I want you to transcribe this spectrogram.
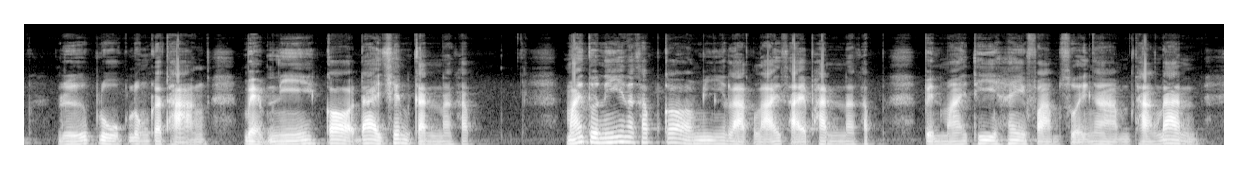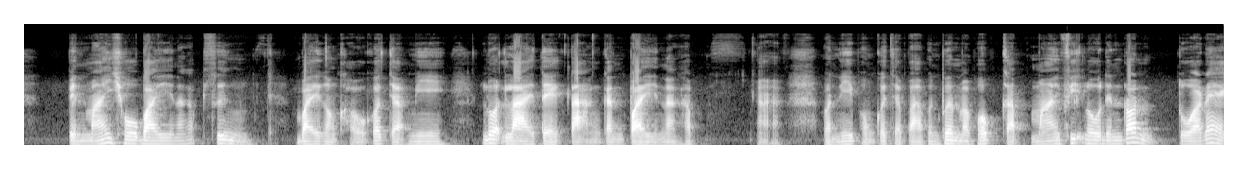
ำหรือปลูกลงกระถาง แบบนี้ก็ได้เช่นกันนะครับ ไม้ตัวนี้นะครับก็มีหลากหลายสายพันธุ์นะครับ เป็นไม้ที่ให้ความสวยงามทางด้าน เป็นไม้โชว์ใบนะครับ ซึ่งใบของเขาก็จะมีลวดลายแตกต่างกันไปนะครับ วันนี้ผมก็จะพาเพื่อนๆมาพบกับไม้ฟิโลเดนรอน ตัวแรก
